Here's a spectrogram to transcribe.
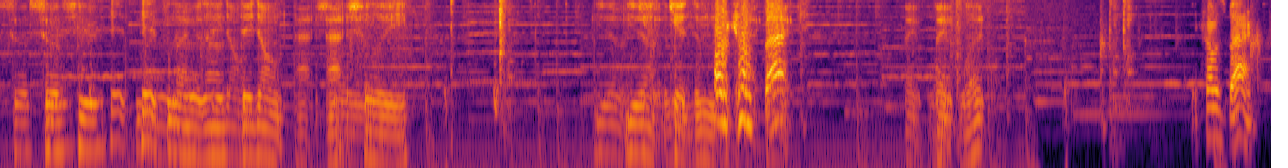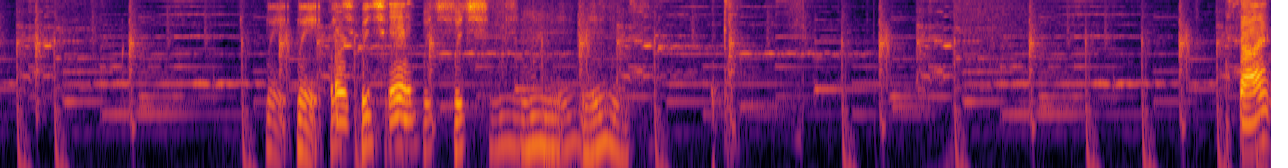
So, so if you hit somebody with them, they don't actually. you don't, you don't get them. Oh, it comes back. Wait, wait, what? It comes back. Wait, wait, Or which, which, did. which, which? mm, I saw it.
